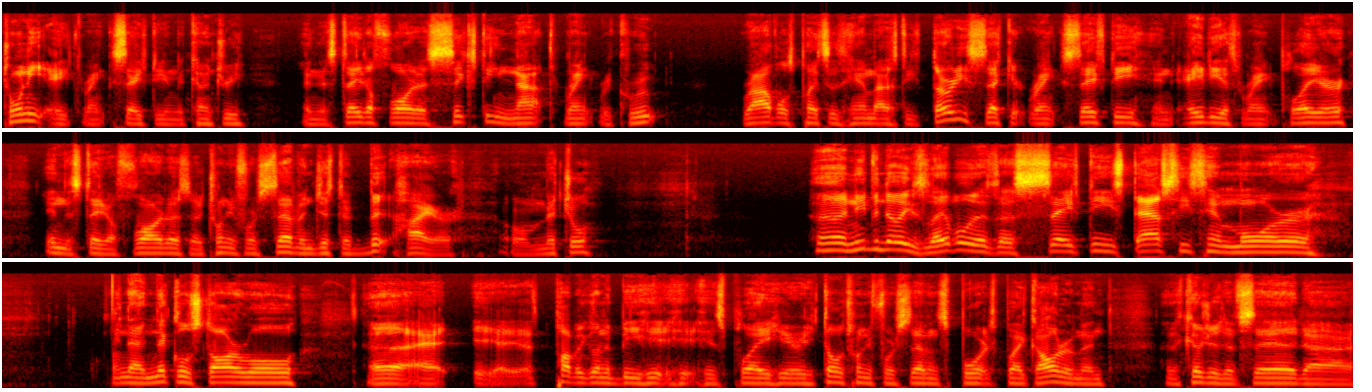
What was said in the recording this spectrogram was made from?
28th ranked safety in the country, and the state of Florida's 69th ranked recruit. Rivals places him as the 32nd ranked safety and 80th ranked player in the state of Florida, so 24 7, just a bit higher on Mitchell. Uh, and even though he's labeled as a safety, staff sees him more in that nickel star role. Uh, it's probably going to be his, play here. He told 24 7 Sports, Blake Alderman, and the coaches have said, uh,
